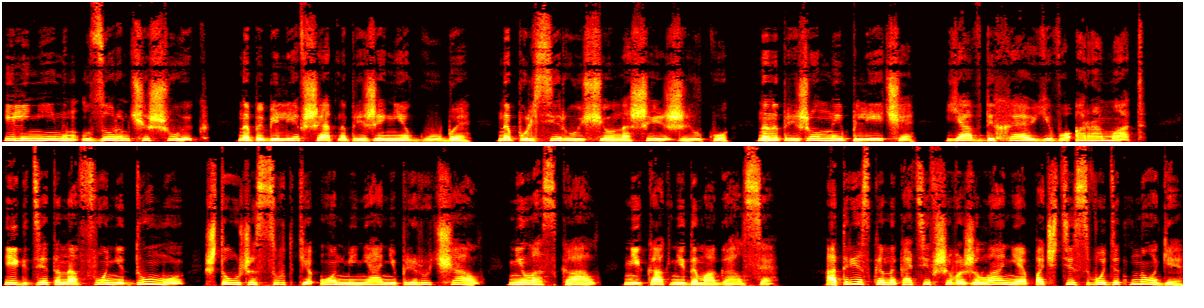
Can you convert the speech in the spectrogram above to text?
и линейным узором чешуек, на побелевшие от напряжения губы, на пульсирующую на шее жилку, на напряженные плечи, я вдыхаю его аромат, и где-то на фоне думаю, что уже сутки он меня не приручал, не ласкал, никак не домогался. От резко накатившего желания почти сводят ноги.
